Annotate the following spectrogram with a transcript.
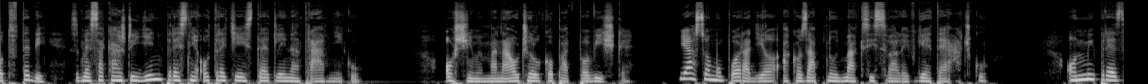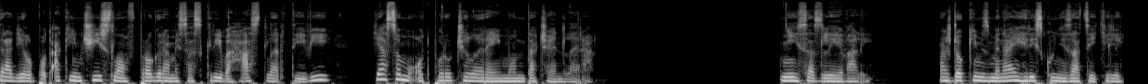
Odvtedy sme sa každý deň presne o tretej stretli na trávniku. Ošim ma naučil kopať po výške. Ja som mu poradil, ako zapnúť maxi svaly v GTAčku. On mi prezradil, pod akým číslom v programe sa skrýva Hustler TV, ja som mu odporučil Raymonda Chandlera. Dní sa zlievali. Až dokým sme na ihrisku nezacítili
